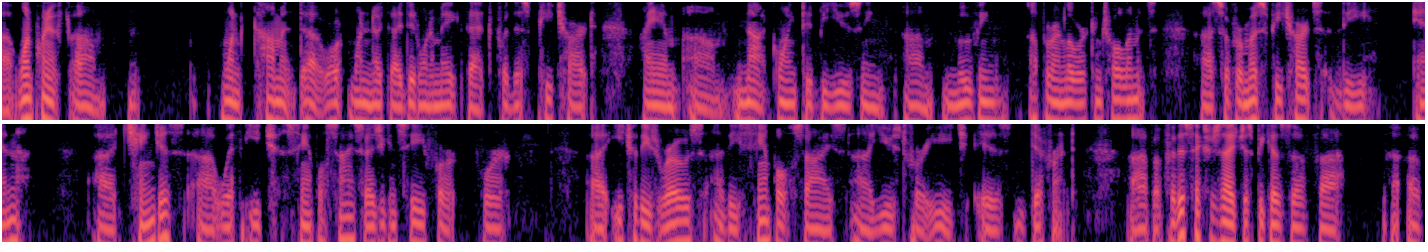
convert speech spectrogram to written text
Uh, one point of um, one comment, uh, one note that I did want to make that for this P chart, I am um, not going to be using um, moving upper and lower control limits. Uh, so for most P charts, the n uh, changes uh, with each sample size. So as you can see for, for uh, each of these rows, uh, the sample size uh, used for each is different. Uh, but for this exercise, just because of, of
